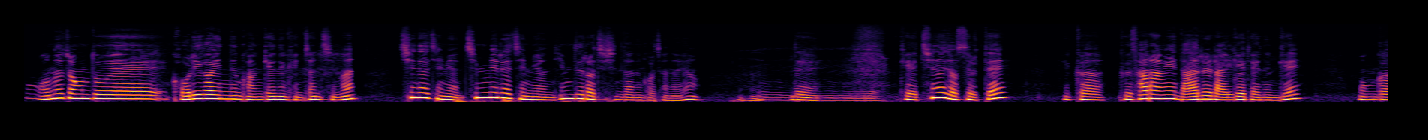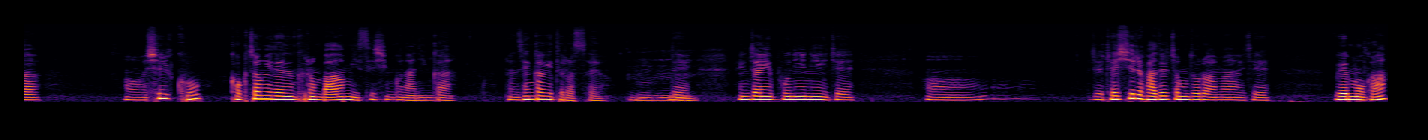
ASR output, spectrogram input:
어느 정도의 거리가 있는 관계는 괜찮지만 친해지면 친밀해지면 힘들어지신다는 거잖아요. 음. 네. 이렇게 친해졌을 때 그러니까 그 사람이 나를 알게 되는 게 뭔가 어, 싫고 걱정이 되는 그런 마음이 있으신 건 아닌가라는 생각이 들었어요. 음. 네. 굉장히 본인이 이제 어 이제 대시를 받을 정도로 아마 이제 외모가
